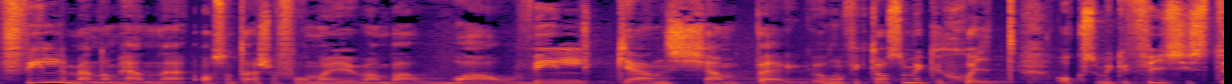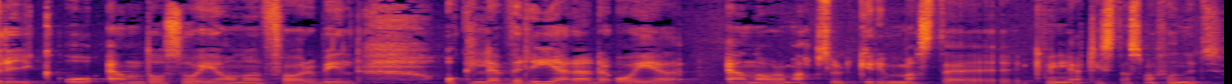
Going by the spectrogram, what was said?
filmen om henne och sånt där så får man ju man bara wow, vilken kämpe. Hon fick ta så mycket skit och så mycket fysiskt stryk och ändå så är hon en förebild och levererade och är en av de absolut grymmaste kvinnliga artisterna som har funnits.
